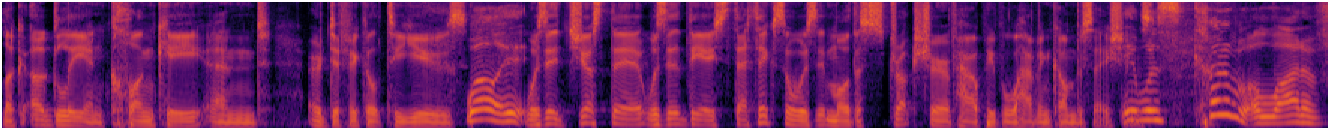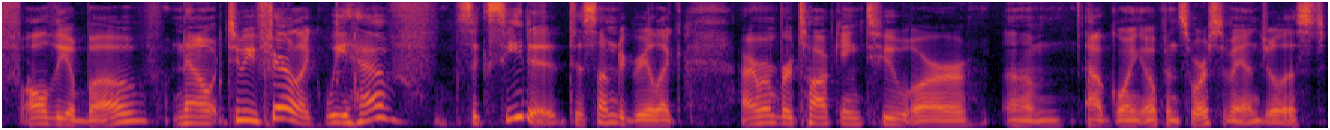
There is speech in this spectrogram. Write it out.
look ugly and clunky and are difficult to use. Well, it- was it just the was it the aesthetics or was it more the structure of how people were having conversations? It was kind of a lot of all the above. Now, to be fair, like we have succeeded to some degree. Like I remember talking to our um, outgoing open source evangelist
